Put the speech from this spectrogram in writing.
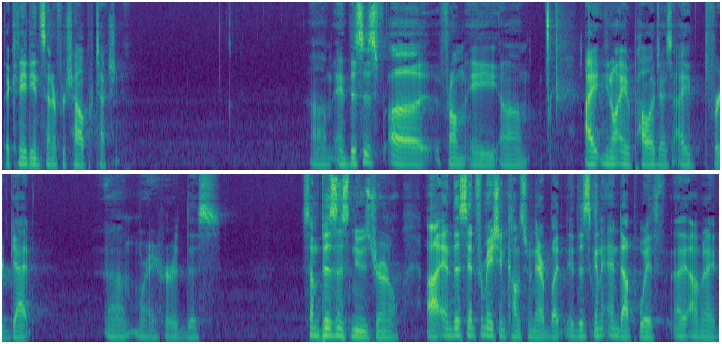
the Canadian Center for Child Protection. Um, and this is uh, from a, um, I you know I apologize I forget um, where I heard this, some business news journal, uh, and this information comes from there. But this is going to end up with I'm going to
